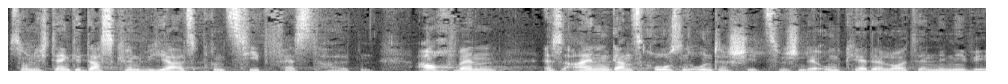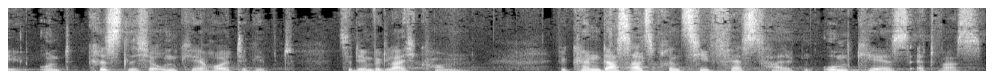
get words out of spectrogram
So, und ich denke, das können wir hier als Prinzip festhalten. Auch wenn es einen ganz großen Unterschied zwischen der Umkehr der Leute in Ninive und christlicher Umkehr heute gibt, zu dem wir gleich kommen. Wir können das als Prinzip festhalten. Umkehr ist etwas,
